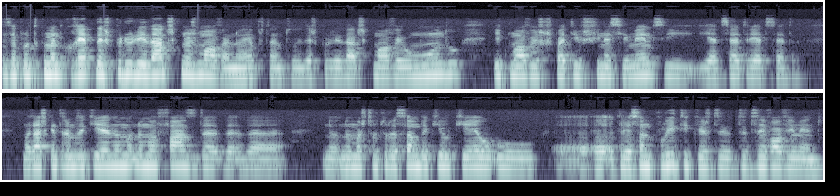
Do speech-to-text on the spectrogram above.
tem ser politicamente correto das prioridades que nos movem, não é? Portanto, das prioridades que movem o mundo e que movem os respectivos financiamentos e, e etc, e etc. Mas acho que entramos aqui é numa, numa fase da, da, da numa estruturação daquilo que é o, a, a, criação de políticas de, de, desenvolvimento.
